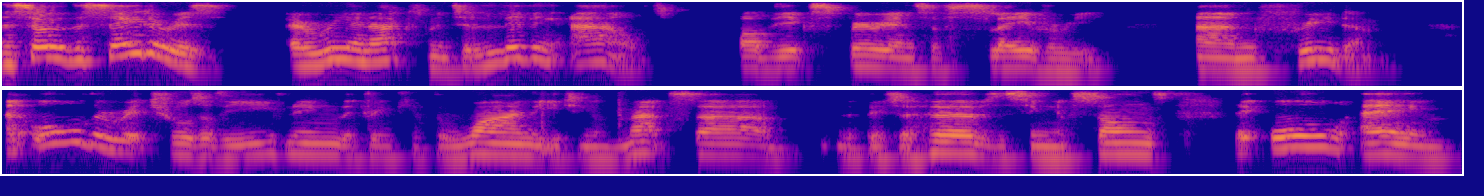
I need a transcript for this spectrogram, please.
And so the Seder is a reenactment, a living out of the experience of slavery and freedom. And all the rituals of the evening, the drinking of the wine, the eating of matzah, the bitter herbs, the singing of songs, they all aim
